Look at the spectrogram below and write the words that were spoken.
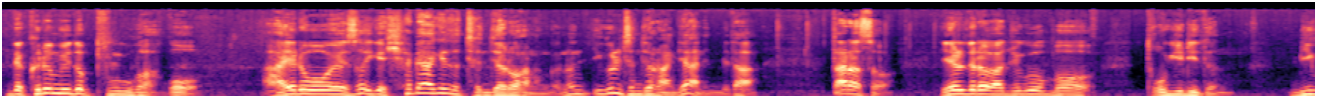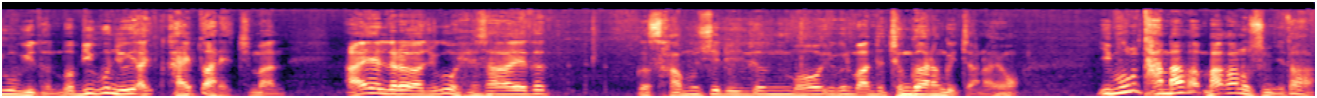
근데 그럼에도 불구하고 아에로에서 이게 협약에서 전제로 하는 거는 이걸 전제로 한 게 아닙니다. 따라서 예를 들어 가지고 뭐 독일이든 미국이든 뭐 미국은 여기 가입도 안 했지만 아예 예를 들어 가지고 회사에다 그 사무실이든 뭐 이걸 완전 증거하는 거 있잖아요. 이 부분은 다 막아, 막아 놓습니다.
